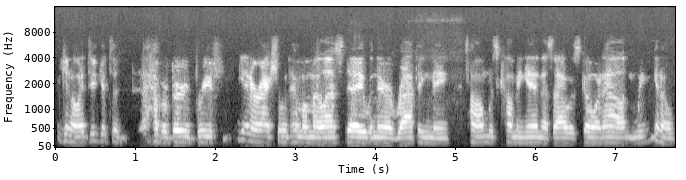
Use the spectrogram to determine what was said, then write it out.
you know, I did get to have a very brief interaction with him on my last day when they were wrapping me. Tom was coming in as I was going out, and we, you know,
